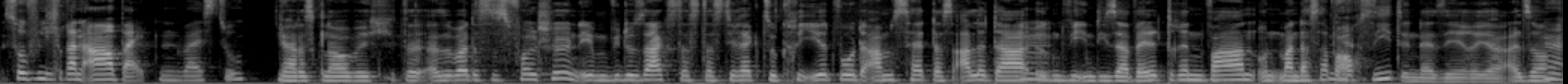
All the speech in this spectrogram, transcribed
so viel dran arbeiten, weißt du? Ja, das glaube ich. Also, weil das ist voll schön, eben wie du sagst, dass das direkt so kreiert wurde am Set, dass alle da mhm. irgendwie in dieser Welt drin waren und man das aber ja. auch sieht in der Serie. Also, ja.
